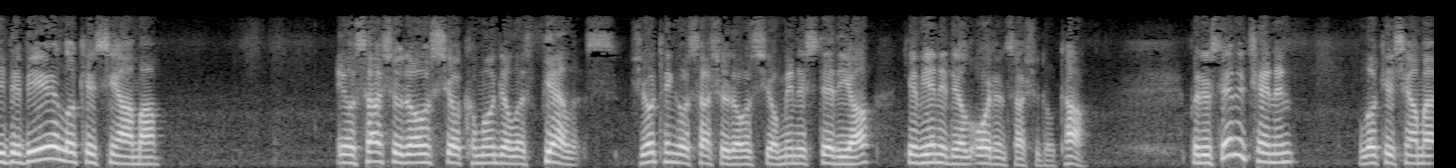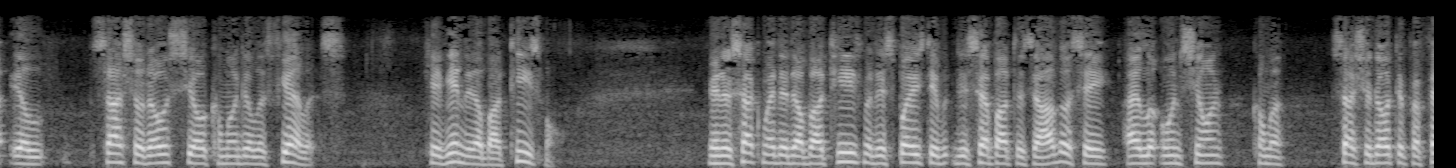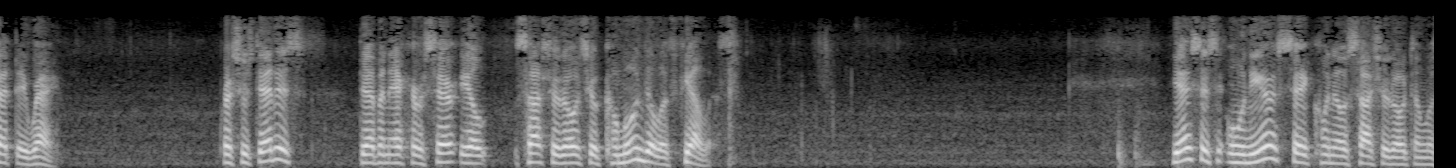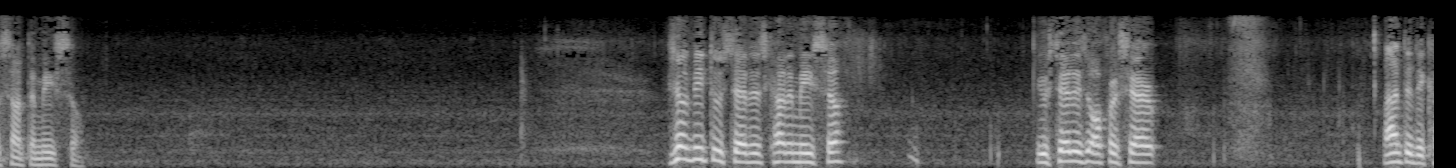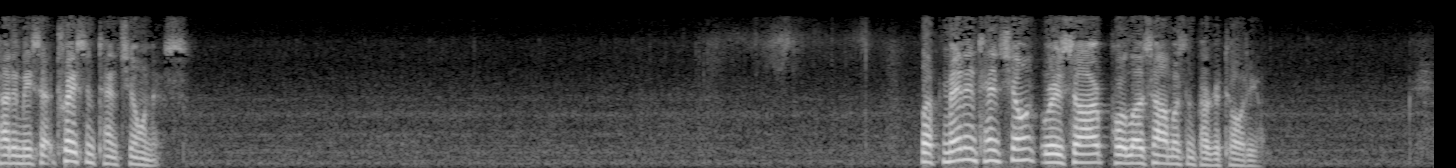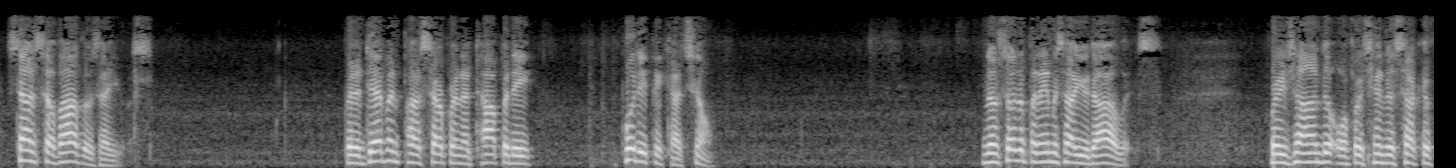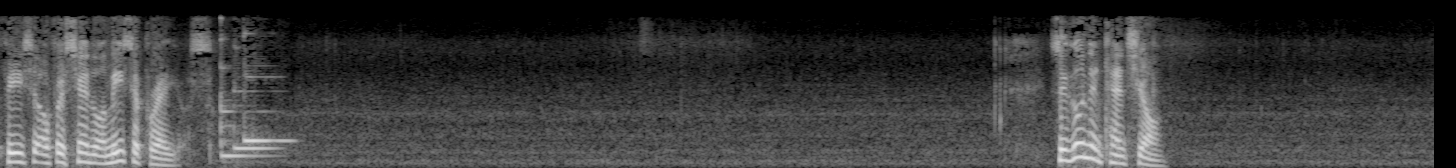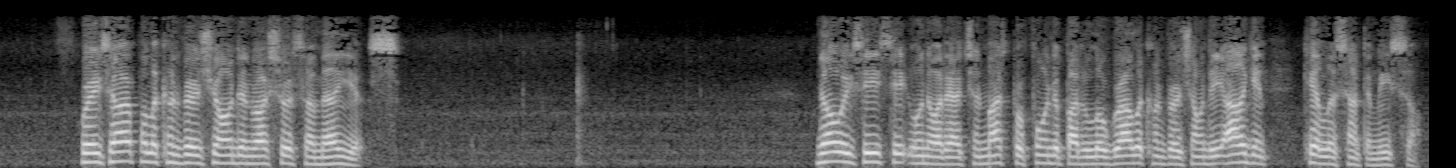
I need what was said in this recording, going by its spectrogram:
de vivir lo que se llama el sacerdocio común de los fieles. Yo tengo sacerdocio ministerial que viene del orden sacerdotal. Pero ustedes tienen lo que se llama el sacerdocio común de los fieles, que viene del bautismo. En el sacramento del bautismo, después de, de ser bautizado, se hay la unción como sacerdote, profeta y rey. Pues ustedes deben ejercer el sacerdocio común de los fieles. Y eso es unirse con el sacerdote en la Santa Misa. Yo invito a ustedes cada misa y ustedes ofrecer antes de cada misa tres intenciones. La primera intención, rezar por las almas en purgatorio. Están salvados ellos. Pero deben pasar por una etapa de purificación. Nosotros podemos ayudarles. Rezando, ofreciendo sacrificio, ofreciendo la misa por ellos. Segunda intención. Rezar por la conversión de nuestras familias. No existe una oración más profunda para lograr la conversión de alguien que la Santa Misa.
